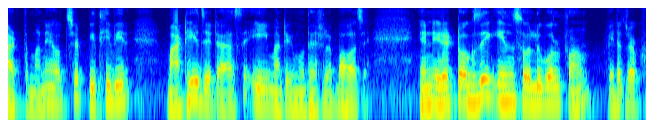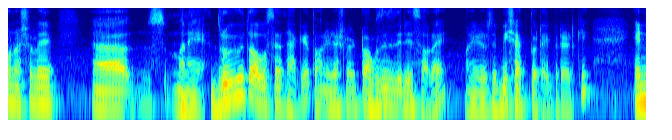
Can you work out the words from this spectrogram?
আর্থ মানে হচ্ছে পৃথিবীর মাটি যেটা আছে, এই মাটির মধ্যে আসলে পাওয়া যায়। এন এটা টক্সিক ইনসলিউবল ফর্ম এটা যখন আসলে মানে দ্রবীভূত অবস্থায় থাকে, তখন এটা আসলে টক্সিসিটি ছড়ায় মানে এটা হচ্ছে বিষাক্ত টাইপের আর কি এন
